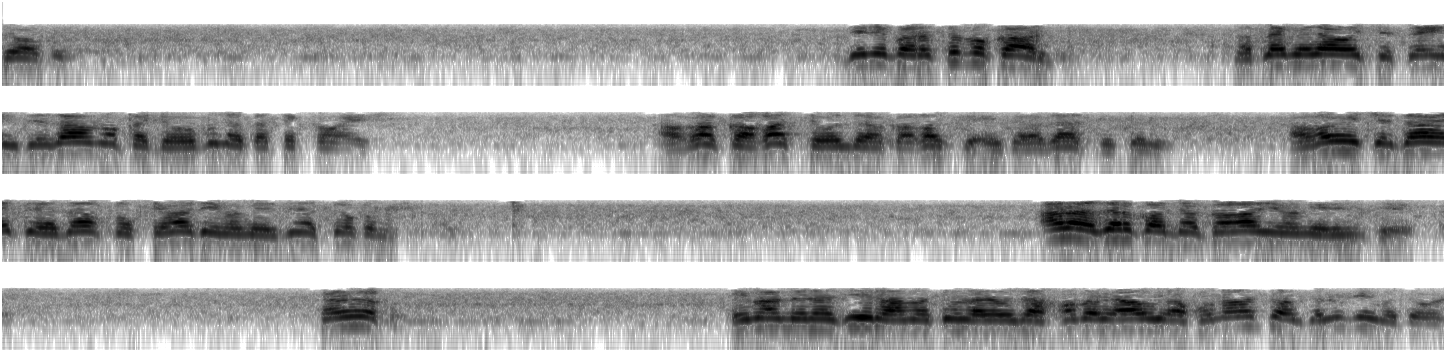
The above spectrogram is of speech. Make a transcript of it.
جواب دي دې پر څه وکړ مطلب دا و چې څه انتظام او جوابونه کته کوي هغه کاغذ ته ولر کاغذ کې اعتراضات وکړي هغه چې دا اعتراضات په سیاد امام الدین څوک نشي اړه زر کو دا کاغذ امام الدین څه امام نظیر رحمت الله علیه دا خبر او یا خنا سو کلوزی متول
